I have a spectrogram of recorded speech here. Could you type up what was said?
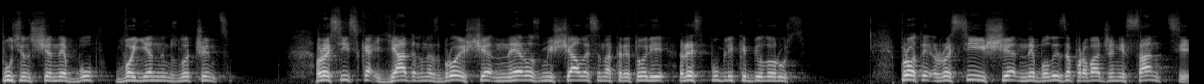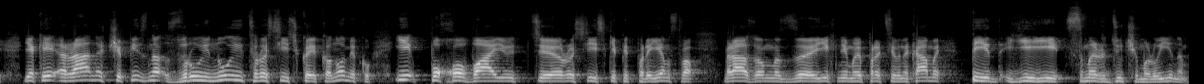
Путін ще не був воєнним злочинцем. Російська ядерна зброя ще не розміщалася на території Республіки Білорусь. Проти Росії ще не були запроваджені санкції, які рано чи пізно зруйнують російську економіку і поховають е, російські підприємства разом з їхніми працівниками під її смердючими руїнами.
